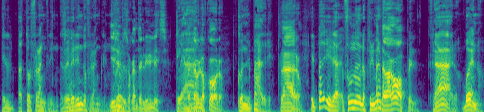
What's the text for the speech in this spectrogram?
el pastor Franklin, el reverendo Franklin. Y ella empezó a cantar en la iglesia. Claro. Cantaba en los coros. Con el padre. Claro. El padre era, fue uno de los primeros. Cantaba gospel. Claro, bueno.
